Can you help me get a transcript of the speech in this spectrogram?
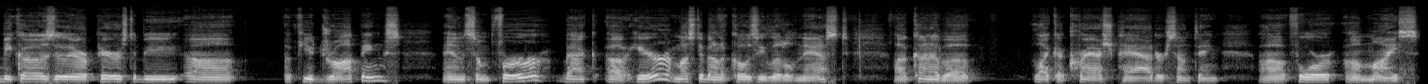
because there appears to be uh, a few droppings and some fur back uh, here. It must have been a cozy little nest, uh, kind of a like a crash pad or something for mice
